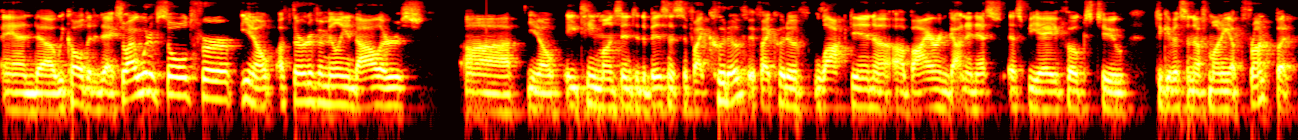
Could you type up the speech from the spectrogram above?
and uh, we called it a day. So I would have sold for you know a third of a million dollars. Uh, you know, 18 months into the business, if I could have, if I could have locked in a, a buyer and gotten an S- SBA folks to to give us enough money up front, but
